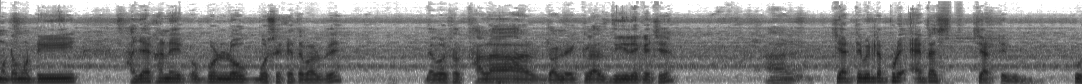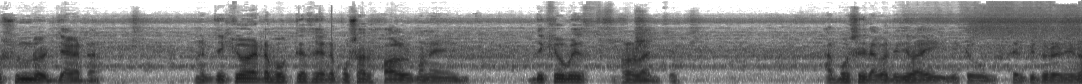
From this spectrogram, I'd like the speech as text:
মোটামুটি হাজার খানেক ওপর লোক বসে খেতে পারবে। দেখো সব থালা আর জলের গ্লাস দিয়ে রেখেছে। আর চেয়ার টেবিলটা পুরো অ্যাটাচ চেয়ার টেবিল খুব সুন্দর জায়গাটা। আর দেখেও একটা ভক্তি আছে, একটা প্রসাদ হল মানে দেখেও বেশ ভালো লাগছে। আর বসে দেখো দিদিভাই একটু সেলফি তুলে নিল।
